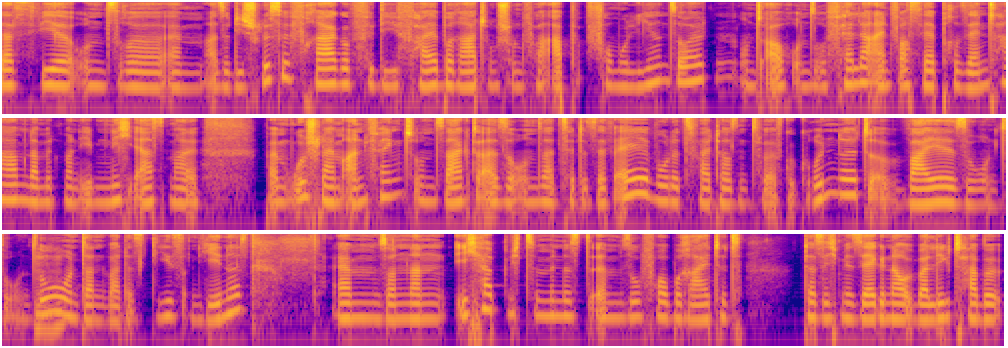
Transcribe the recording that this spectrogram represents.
dass wir unsere, ähm, also die Schlüsselfrage für die Fallberatung schon vorab formulieren sollten und auch unsere Fälle einfach sehr präsent haben, damit man eben nicht erstmal beim Urschleim anfängt und sagt, also unser ZSFL wurde 2012 gegründet, weil so und so und so Mhm. und dann war das dies und jenes, ähm, sondern ich habe mich zumindest ähm, so vorbereitet, dass ich mir sehr genau überlegt habe,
